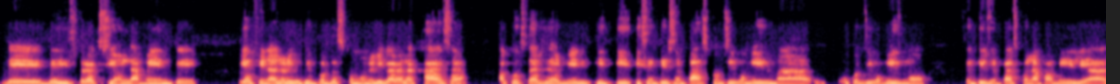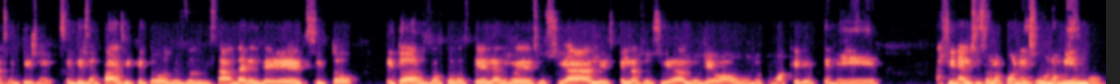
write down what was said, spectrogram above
de, de distracción la mente, y al final lo único que importa es como uno llegar a la casa acostarse dormir y, y, sentirse en paz consigo misma o consigo mismo, sentirse en paz con la familia, sentirse, sentirse en paz y que todos esos estándares de éxito y todas esas cosas que las redes sociales, que la sociedad lo lleva a uno como a querer tener, al final eso se lo pones uno mismo.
